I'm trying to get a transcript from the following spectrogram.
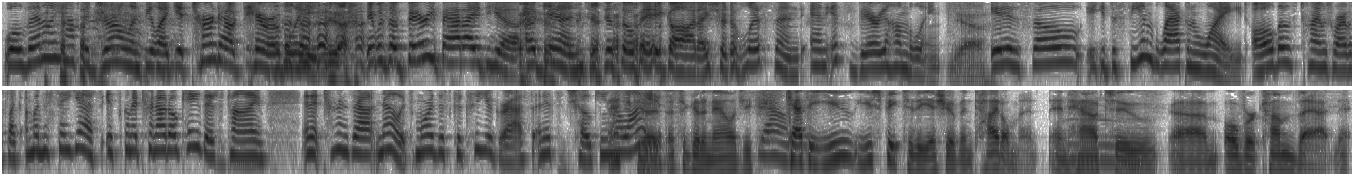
Well, then I have to journal and be like, it turned out terribly. Yeah. It was a very bad idea, again, to disobey God. I should have listened. And it's very humbling. Yeah. It is so, it, to see in black and white all those times where I was like, I'm going to say yes, it's going to turn out okay this time. And it turns out, no, it's more of this kikuyu grass and it's choking That's the life. Good. That's a good analogy. Yeah. Kathi, you, you speak to the issue of entitlement and how to um, overcome that.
